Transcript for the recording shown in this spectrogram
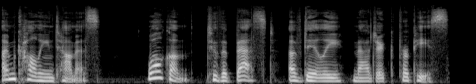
I'm Colleen Thomas. Welcome to the best of Daily Magic for Peace.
